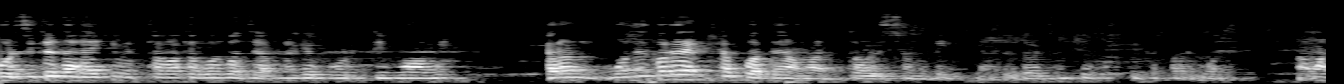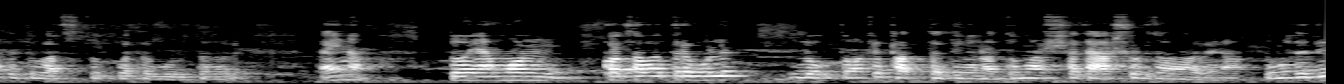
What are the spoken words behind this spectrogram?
মসজিদে দাঁড়াই কি মিথ্যা কথা বলব যে, আপনাকে ভোট দিব আমি? কারণ মনে করে একটা পদে আমার দশজন ব্যক্তি আছে পারব। আমাকে তো বাস্তব কথা বলতে হবে, তাই না? তো এমন কথাবার্তা বলে লোক তোমাকে পাত্তা দেবে না, তোমার সাথে আসর জমাবে না। তুমি যদি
